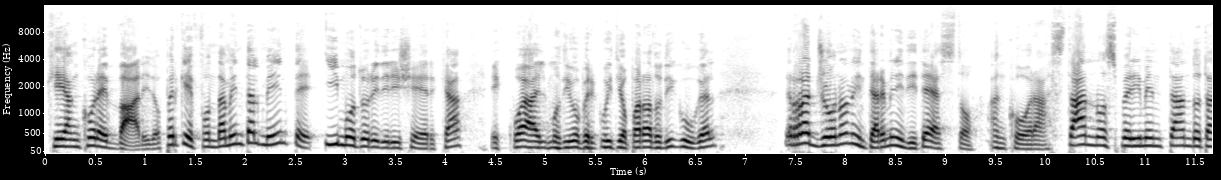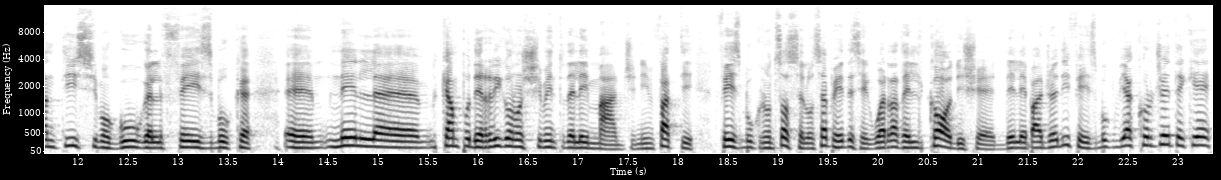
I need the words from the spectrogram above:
che ancora è valido? Perché fondamentalmente i motori di ricerca, e qua è il motivo per cui ti ho parlato di Google, ragionano in termini di testo ancora. Stanno sperimentando tantissimo Google, Facebook eh, nel eh, campo del riconoscimento delle immagini. Infatti, Facebook, non so se lo sapete, se guardate il codice delle pagine di Facebook, vi accorgete che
